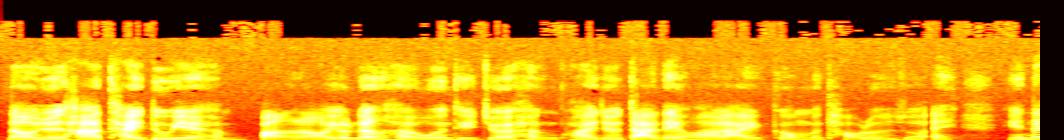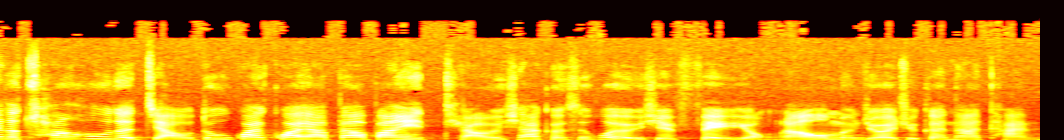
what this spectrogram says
然后我觉得他态度也很棒，然后有任何问题就会很快就打电话来跟我们讨论说，哎，你那个窗户的角度怪怪，要不要帮你调一下？可是会有一些费用，然后我们就会去跟他谈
